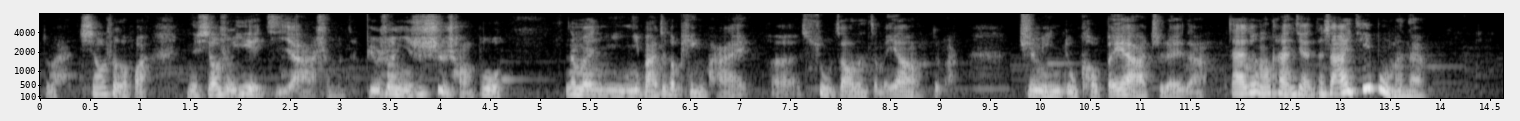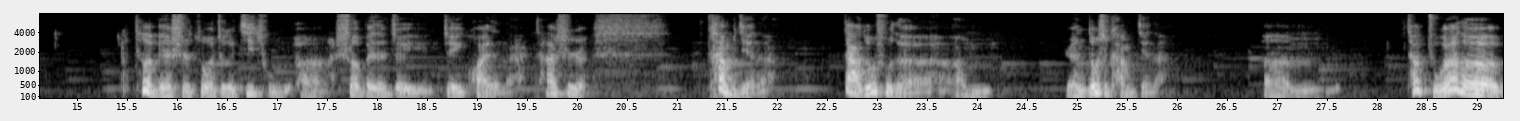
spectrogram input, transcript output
对吧？销售的话，你的销售业绩啊什么的。比如说你是市场部，那么你你把这个品牌呃塑造的怎么样，对吧？知名度、口碑啊之类的。大家都能看得见，但是 IT 部门呢，特别是做这个基础呃设备的这一这一块的呢，它是看不见的，大多数的嗯人都是看不见的，嗯，它主要的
